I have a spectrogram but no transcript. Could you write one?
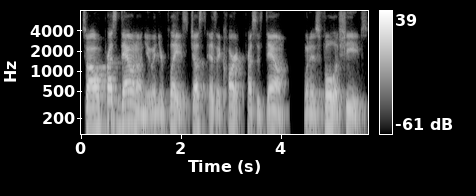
So I'll press down on you in your place, just as a cart presses down when it is full of sheaves.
